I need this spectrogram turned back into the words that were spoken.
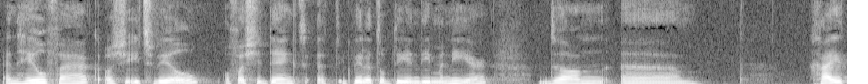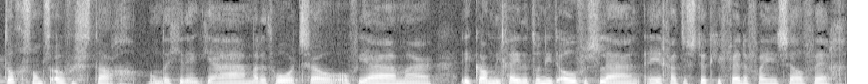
En heel vaak, als je iets wil, of als je denkt, het, ik wil het op die en die manier, dan uh, ga je toch soms overstag. Omdat je denkt, ja, maar het hoort zo. Of ja, maar ik kan diegene toch niet overslaan. En je gaat een stukje verder van jezelf weg.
